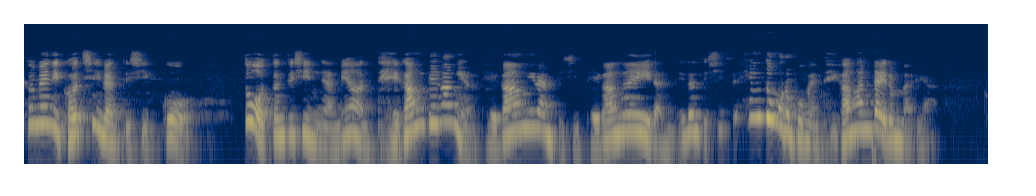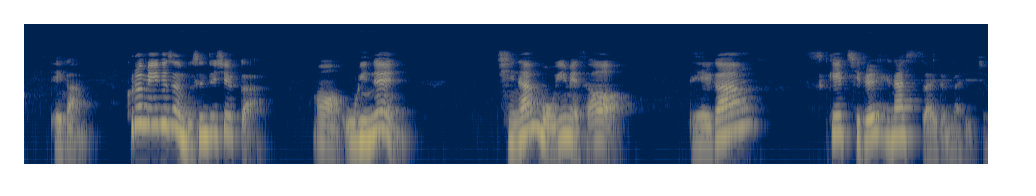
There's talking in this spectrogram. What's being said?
표면이 거친이란 뜻이 있고 또 어떤 뜻이 있냐면 대강대강이에요. 대강이란 뜻이 대강의라는 이런 뜻이 있어요. 행동으로 보면 대강한다 이런 말이야. 대강. 그러면 여기서는 무슨 뜻일까? 어, 우리는 지난 모임에서 대강 스케치를 해놨어 이런 말이죠.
